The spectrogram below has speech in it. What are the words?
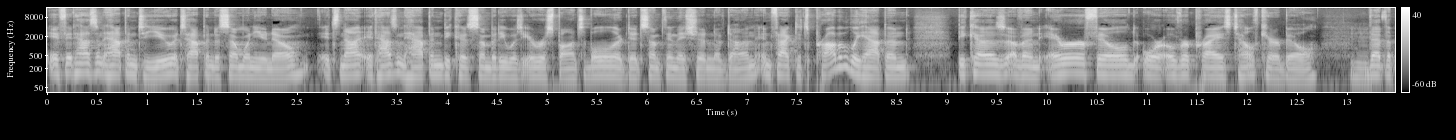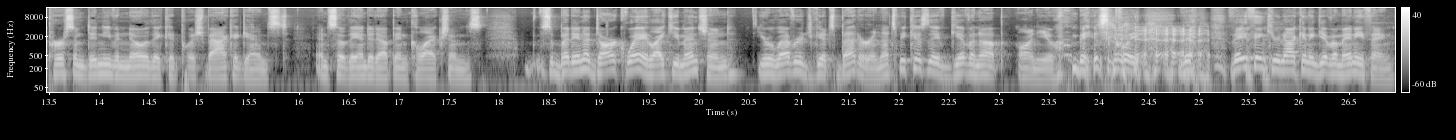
if it hasn't happened to you, it's happened to someone you know. It's not it hasn't happened because somebody was irresponsible or did something they shouldn't have done. In fact, it's probably happened because of an error-filled or overpriced healthcare bill mm-hmm. that the person didn't even know they could push back against and so they ended up in collections. So, but in a dark way, like you mentioned, your leverage gets better, and that's because they've given up on you. Basically, they, they, think you're not going to give them anything,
